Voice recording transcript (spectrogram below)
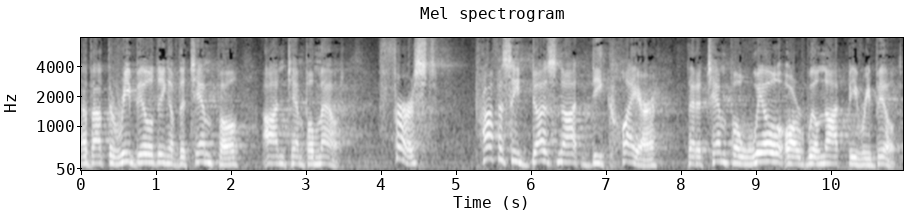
about the rebuilding of the temple on Temple Mount? First, prophecy does not declare that a temple will or will not be rebuilt.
